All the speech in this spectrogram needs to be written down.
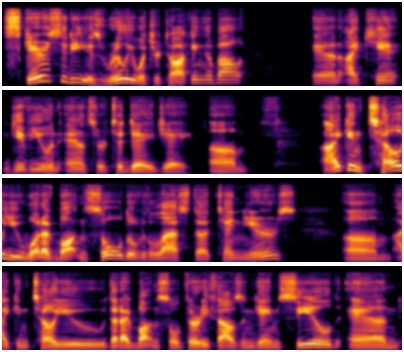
scarcity is really what you're talking about, and I can't give you an answer today, Jay. Um, I can tell you what I've bought and sold over the last uh, 10 years. Um, I can tell you that I've bought and sold 30,000 games sealed, and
